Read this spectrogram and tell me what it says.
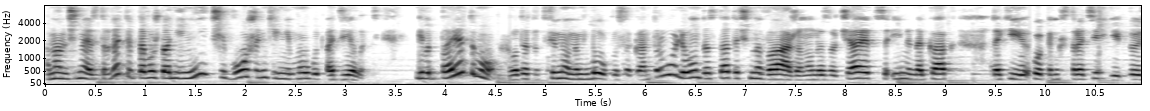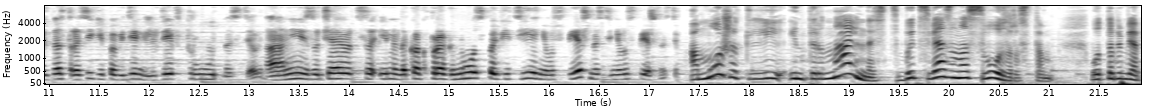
Она начинает страдать от того, что они ничегошеньки не могут поделать. И вот поэтому вот этот феномен локуса контроля, он достаточно важен. Он изучается именно как такие копинг-стратегии, то есть да, стратегии поведения людей в трудностях. Они изучаются именно как прогноз поведения, успешности, неуспешности. А может ли интернальность быть связана с возрастом? Вот, например,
